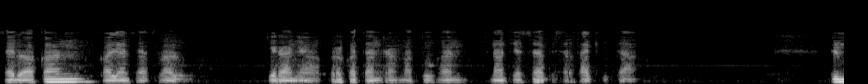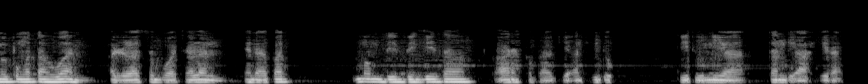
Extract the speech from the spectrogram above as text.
Saya doakan kalian sehat selalu. Kiranya berkat dan rahmat Tuhan senantiasa beserta kita. Ilmu pengetahuan adalah sebuah jalan yang dapat membimbing kita ke arah kebahagiaan hidup di dunia dan di akhirat.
